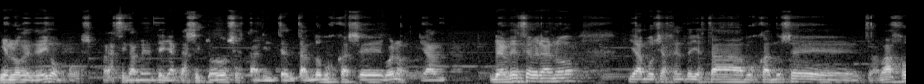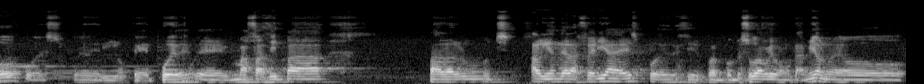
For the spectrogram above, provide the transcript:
y, es lo que te digo, pues prácticamente ya casi todos están intentando buscarse, bueno, ya desde ese verano ya mucha gente ya está buscándose trabajo, pues eh, lo que puede. Eh, más fácil para para alguien de la feria es pues decir, pues, pues me subo arriba a un camión o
